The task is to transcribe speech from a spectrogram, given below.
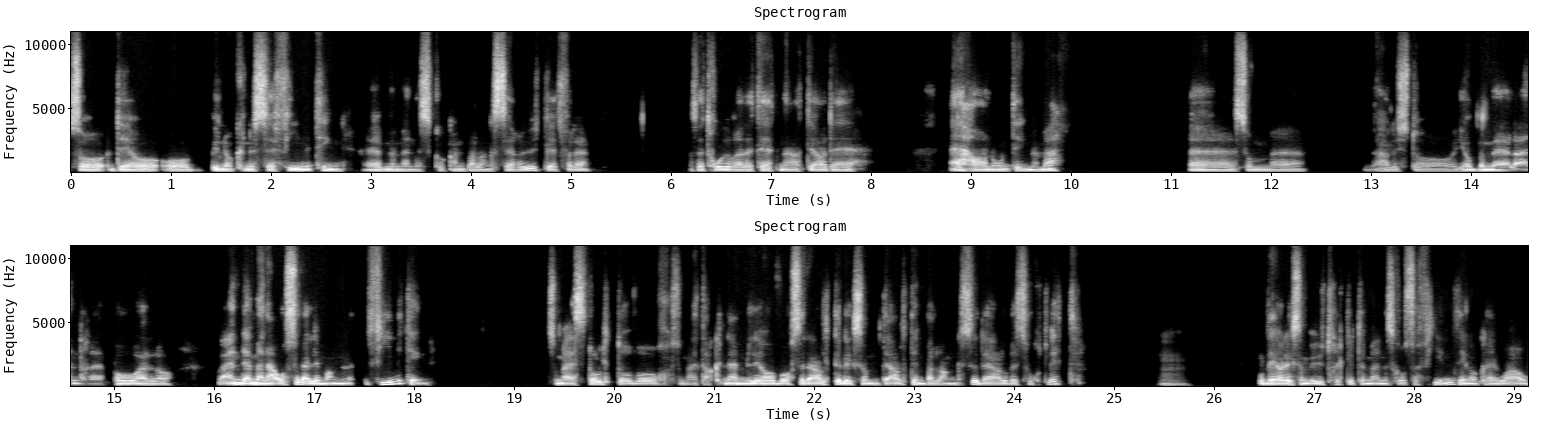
Så det å, å, begynne å kunne se fine ting eh, med mennesker kan balansere ut litt. For det altså Jeg tror jo realiteten er at ja, det Jeg har noen ting med meg eh, som eh, jeg har lyst til å jobbe med eller endre på, eller hva enn det. Men jeg har også veldig mange fine ting som jeg er stolt over, som jeg er takknemlig over. Så det er alltid, liksom, det er alltid en balanse. Det er aldri sort-hvitt. Mm. Og det å liksom uttrykke til mennesker også fine ting. OK, wow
